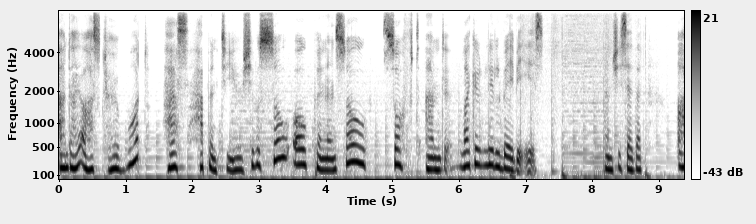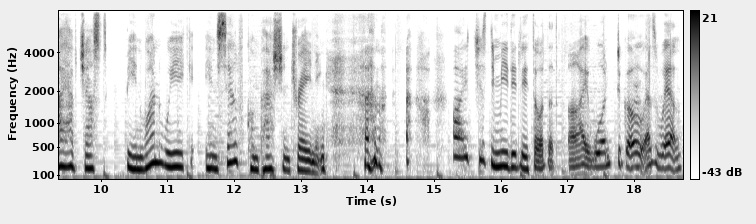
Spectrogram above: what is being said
And I asked her, What has happened to you? She was so open and so soft and like a little baby is. And she said that I have just been one week in self compassion training. I just immediately thought that I want to go as well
